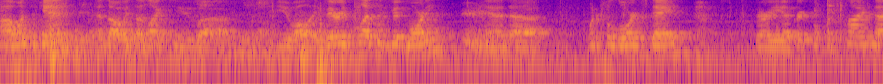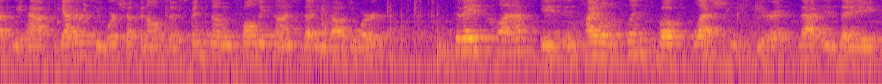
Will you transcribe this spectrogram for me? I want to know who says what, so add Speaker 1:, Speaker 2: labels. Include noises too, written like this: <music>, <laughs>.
Speaker 1: Uh, once again, as always, I'd like to uh, wish you all a very pleasant good morning and uh, wonderful Lord's Day. Very uh, grateful for the time that we have together to worship and also spend some quality time studying God's Word. Today's class is entitled Cleanse Both Flesh and Spirit. That is a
